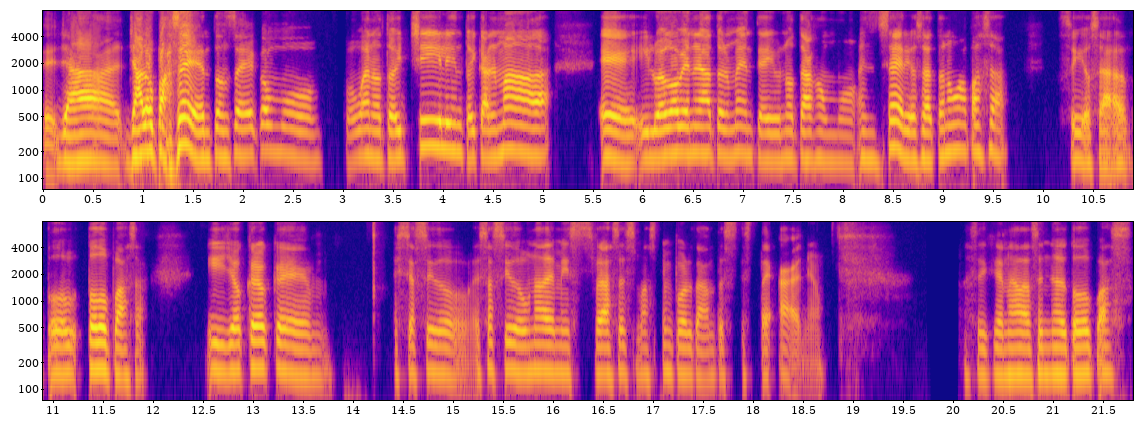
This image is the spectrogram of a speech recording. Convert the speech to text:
Eh, ya, ya lo pasé, entonces como, pues bueno, estoy chilling, estoy calmada, eh, y luego viene la tormenta y uno está como, en serio, o sea, esto no va a pasar. Sí, o sea, todo, todo pasa. Y yo creo que ese ha sido, esa ha sido una de mis frases más importantes este año. Así que nada, señor, todo pasa.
